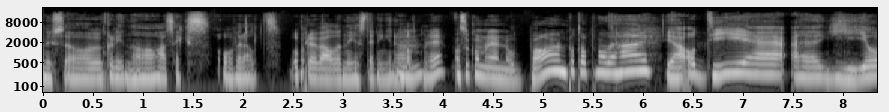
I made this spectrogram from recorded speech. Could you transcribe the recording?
nusse og kline og ha sex overalt. Og prøve alle nye stillinger og alt Mm. Og så kommer det gjerne noen barn på toppen av det her. Ja, og de eh, gir jo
